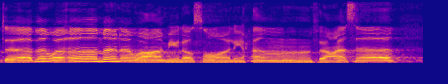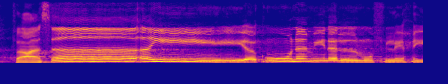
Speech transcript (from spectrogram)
تاب وآمن وعمل صالحا فعسى فعسى أن يكون من المفلحين.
